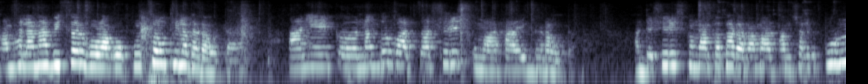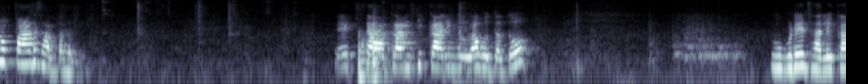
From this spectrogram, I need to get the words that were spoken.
आम्हाला ना विसर गोळा गोकुळ चौथीला धडा होता. आणि एक नंदुरबारचा शिरीष कुमार हा एक धडा होता. आणि त्या शिरीष कुमारचा धडा ना मा आमच्या लगे पूर्ण पाठ झालता लगे एक क्रांतिकारी मुलगा होता तो. उघडे झाले का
